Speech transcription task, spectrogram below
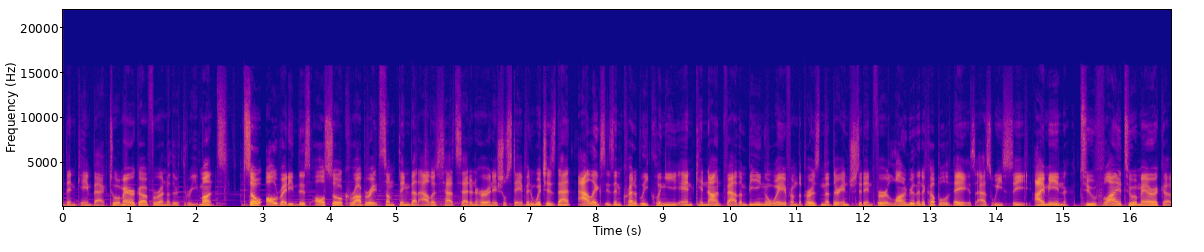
then came back to America for another another three months. So already this also corroborates something that Alice had said in her initial statement, which is that Alex is incredibly clingy and cannot fathom being away from the person that they're interested in for longer than a couple of days, as we see. I mean, to fly to America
